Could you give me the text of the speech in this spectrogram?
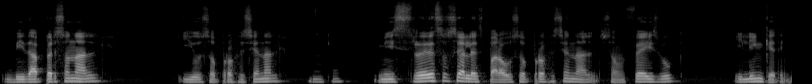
vida personal y uso profesional. Mis redes sociales para uso profesional son Facebook y LinkedIn.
